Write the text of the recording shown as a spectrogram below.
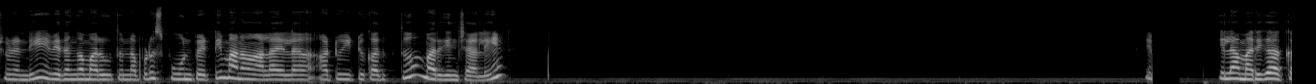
చూడండి ఈ విధంగా మరుగుతున్నప్పుడు స్పూన్ పెట్టి మనం అలా ఇలా అటు ఇటు కదుపుతూ మరిగించాలి. ఇలా మరిగాక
